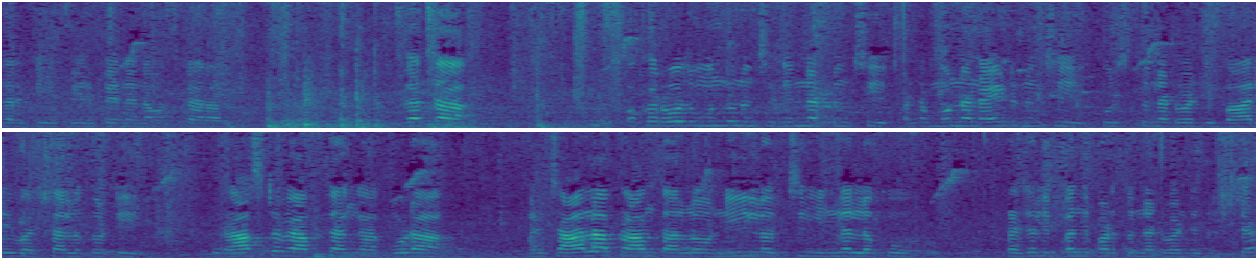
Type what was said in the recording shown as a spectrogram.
అందరికీ పేరు పేరున నమస్కారాలు. గత ఒక రోజు ముందు నుంచి నిన్నటి నుంచి అంటే మొన్న నైట్ నుంచి కురుస్తున్నటువంటి భారీ వర్షాలతోటి రాష్ట్ర వ్యాప్తంగా కూడా మరి చాలా ప్రాంతాల్లో నీళ్ళు వచ్చి ఇళ్ళకు ప్రజలు ఇబ్బంది పడుతున్నటువంటి దృష్ట్యా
